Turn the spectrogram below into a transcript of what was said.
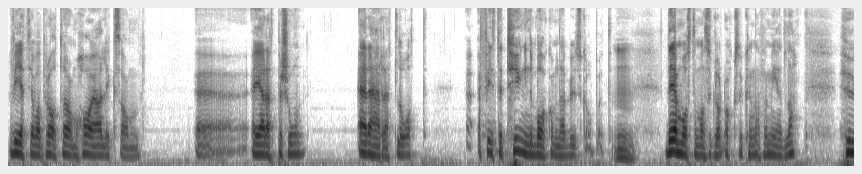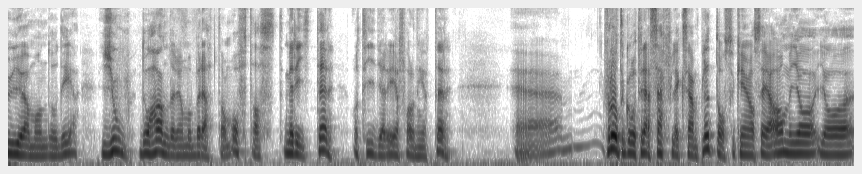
vet jag vad jag pratar om, har jag liksom, eh, är jag rätt person? Är det här rätt låt? Finns det tyngd bakom det här budskapet? Mm. Det måste man såklart också kunna förmedla. Hur gör man då det? Jo, då handlar det om att berätta om oftast meriter och tidigare erfarenheter. Eh, för att återgå till det här Säffle-exemplet då så kan jag säga, ja men jag, jag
